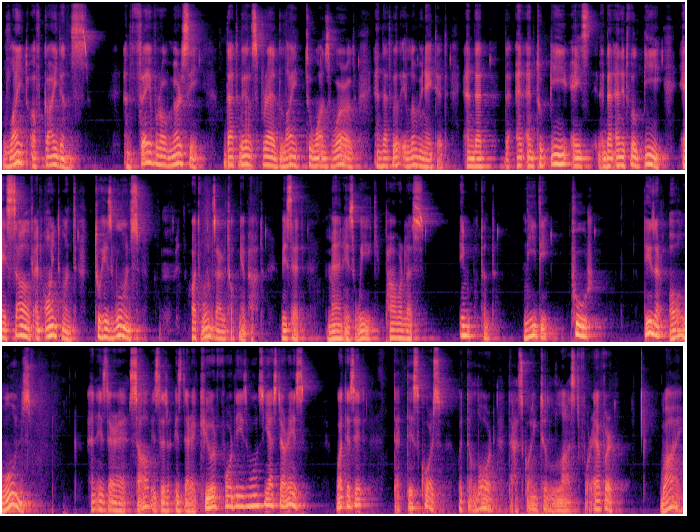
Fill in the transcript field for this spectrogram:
light of guidance and favor of mercy that will spread light to one's world and that will illuminate it and that the, and, and to be a and it will be a salve, an ointment to his wounds. What wounds are we talking about? We said man is weak, powerless, impotent, needy, poor. These are all wounds. And is there a salve? Is there, is there a cure for these wounds? Yes, there is. What is it? That discourse with the Lord that's going to last forever. Why?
